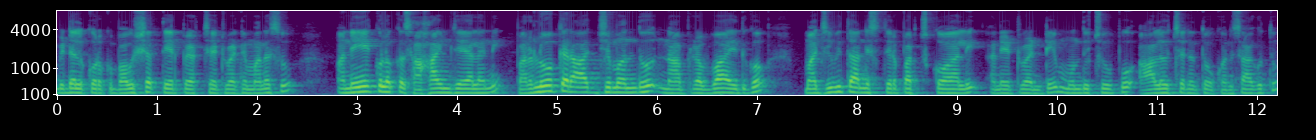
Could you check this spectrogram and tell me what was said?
బిడ్డల కొరకు భవిష్యత్ ఏర్పరిచేటువంటి మనసు అనేకులకు సహాయం చేయాలని పరలోక రాజ్యమందు నా ప్రభా ఇదిగో మా జీవితాన్ని స్థిరపరచుకోవాలి అనేటువంటి ముందు చూపు ఆలోచనతో కొనసాగుతూ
